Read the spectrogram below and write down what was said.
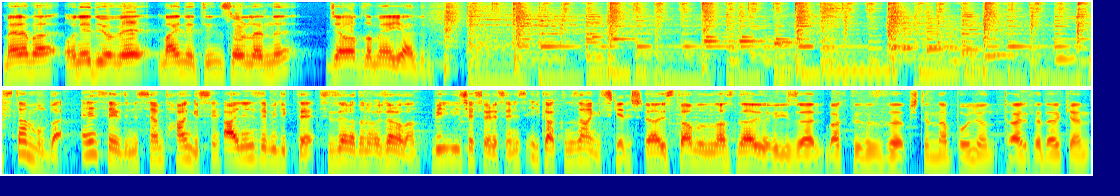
Merhaba, O Ne Diyor ve MyNet'in sorularını cevaplamaya geldim. İstanbul'da en sevdiğiniz semt hangisi? Ailenizle birlikte sizler adına özel olan bir ilçe söyleseniz ilk aklınıza hangisi gelir? Ya İstanbul'un aslında her yeri güzel. Baktığınızda işte Napolyon tarif ederken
